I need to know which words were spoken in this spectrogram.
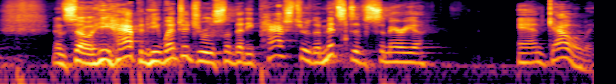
and so he happened, he went to Jerusalem, then he passed through the midst of Samaria and Galilee.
